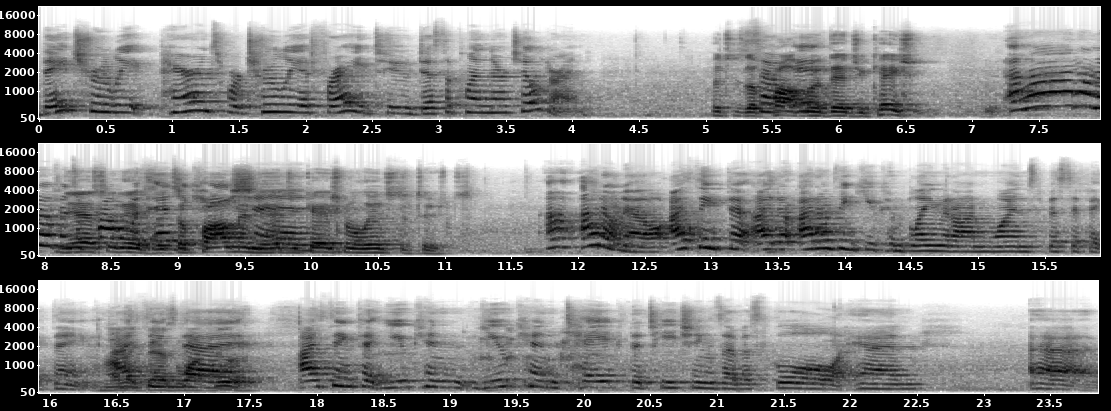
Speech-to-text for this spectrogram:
they truly parents were truly afraid to discipline their children. Which is a So problem it- with education. I don't know if it's yes, a problem it with. It's education. a problem in the educational institutions. I, I don't know. I think that I don't. I don't think you can blame it on one specific thing. I think that's a that. I think that you can you can take the teachings of a school and uh,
